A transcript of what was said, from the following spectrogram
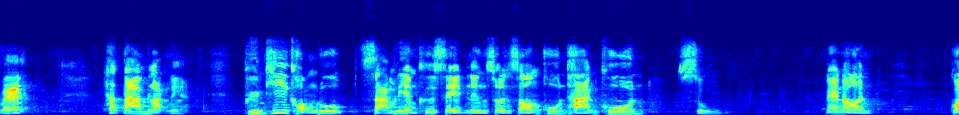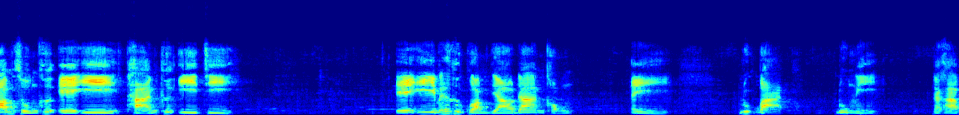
ไหมถ้าตามหลักเนี่ย พื้นที่ของรูปสามเหลี่ยมคือเศษหนึ่งส่วนสองคูณฐานคูณสูง แน่นอน ความสูงคือ AE ฐานคือ EG AE มันก็คือความยาวด้านของไอ้ลูกบาศก์ ลูกนี้นะครับ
